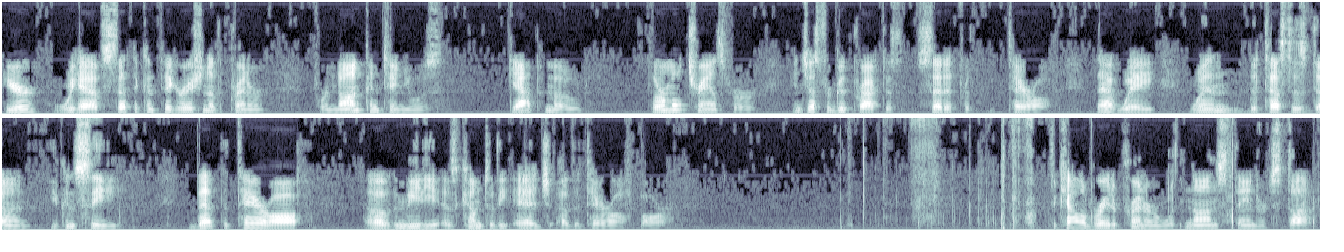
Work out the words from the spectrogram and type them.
Here we have set the configuration of the printer for non-continuous, gap mode, thermal transfer, and just for good practice, set it for tear off. That way, when the test is done, you can see that the tear off of the media has come to the edge of the tear off bar. To calibrate a printer with non-standard stock,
